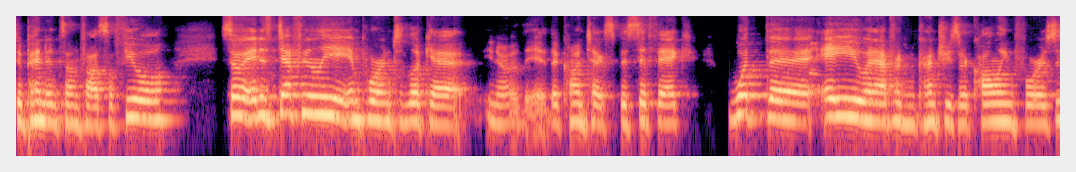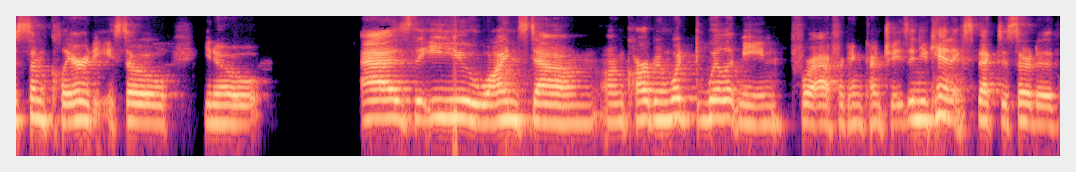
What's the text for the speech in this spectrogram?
dependence on fossil fuel. So it is definitely important to look at, you know, the, the context specific. What the AU and African countries are calling for is just some clarity. So, you know, as the EU winds down on carbon, what will it mean for African countries? And you can't expect to sort of,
